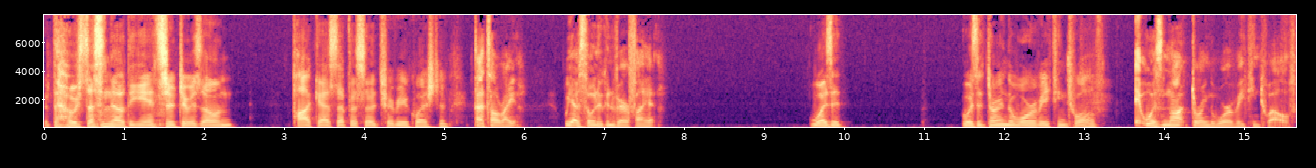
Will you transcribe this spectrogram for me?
If the host doesn't know the answer to his own podcast episode trivia question? That's all right. We have someone who can verify it. Was it was it during the War of 1812? It was not during the War of 1812.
